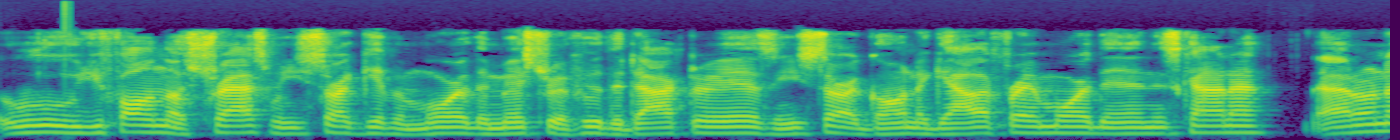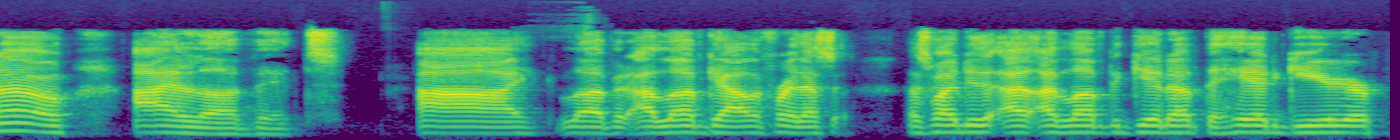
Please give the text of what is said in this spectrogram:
"Ooh, you fall in those traps when you start giving more of the mystery of who the doctor is, and you start going to Gallifrey more." Then it's kind of, I don't know. I love it. I love it. I love Gallifrey. That's that's why I do. I, I love the get up, the headgear.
